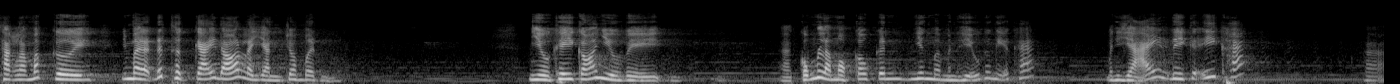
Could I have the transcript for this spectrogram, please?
thật là mắc cười nhưng mà đích thực cái đó là dành cho mình. Nhiều khi có nhiều vị à, cũng là một câu kinh nhưng mà mình hiểu cái nghĩa khác. Mình giải đi cái ý khác. À.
